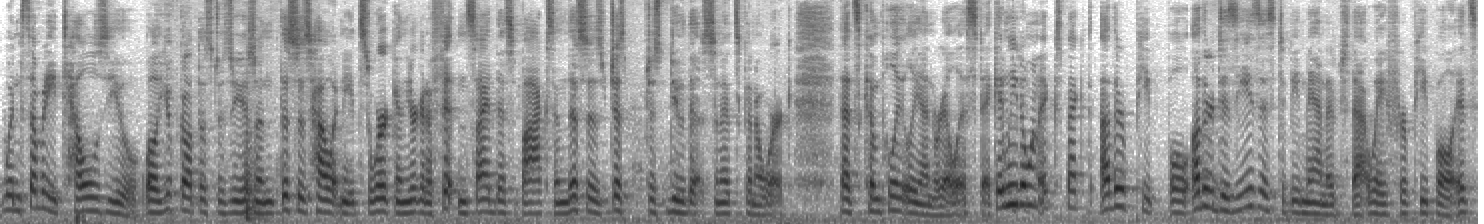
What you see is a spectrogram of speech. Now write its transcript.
when somebody tells you, well, you've got this disease and this is how it needs to work and you're going to fit inside this box and this is just just do this and it's going to work. That's completely unrealistic. And we don't expect other people, other diseases to be managed that way for people. It's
